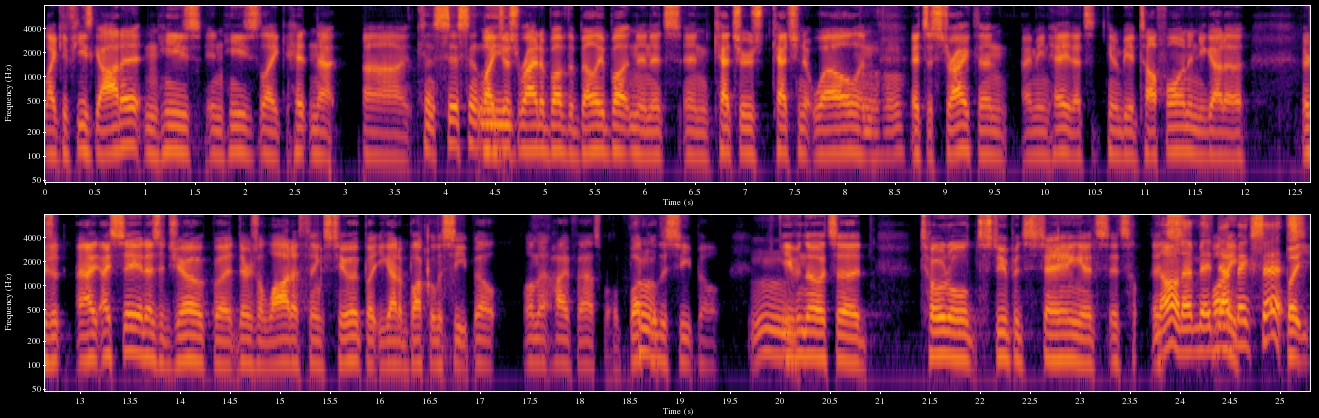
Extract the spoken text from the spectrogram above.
like if he's got it and he's and he's like hitting that uh Consistently, like just right above the belly button and it's and catchers catching it well and it's a strike, then I mean, hey, that's gonna be a tough one and you gotta there's a I, I say it as a joke, but there's a lot of things to it, but you gotta buckle the seatbelt on that high fastball. Buckle the seatbelt. Even though it's a total stupid saying, it's it's, it's No, that ma- that makes sense. But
